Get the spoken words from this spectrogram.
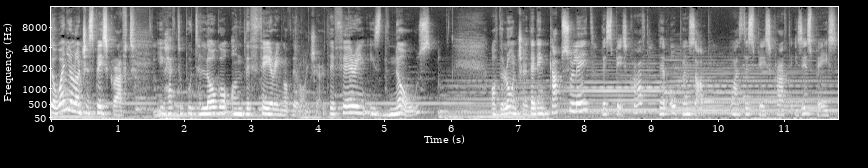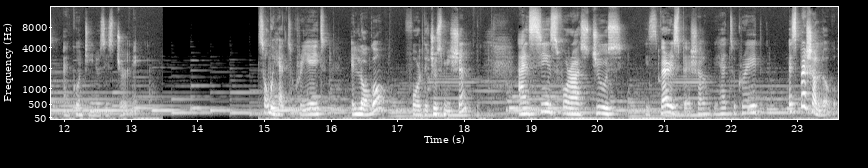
So when you launch a spacecraft, you have to put a logo on the fairing of the launcher. The fairing is the nose of the launcher that encapsulates the spacecraft that opens up once the spacecraft is in space and continues its journey. So we had to create a logo for the JUICE mission. And since for us JUICE is very special, we had to create a special logo.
